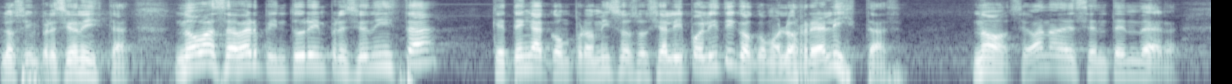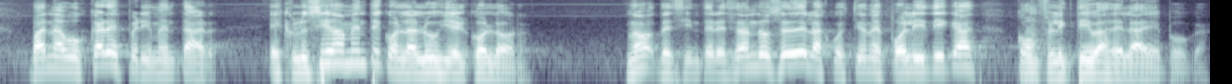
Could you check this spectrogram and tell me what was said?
los impresionistas. No vas a ver pintura impresionista que tenga compromiso social y político como los realistas. No, se van a desentender. Van a buscar experimentar exclusivamente con la luz y el color. ¿No? desinteresándose de las cuestiones políticas conflictivas de la época.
